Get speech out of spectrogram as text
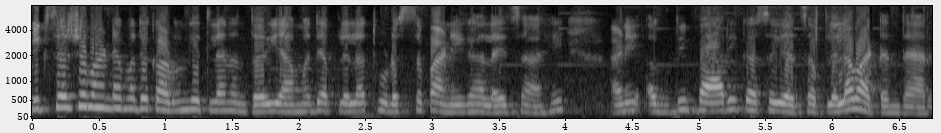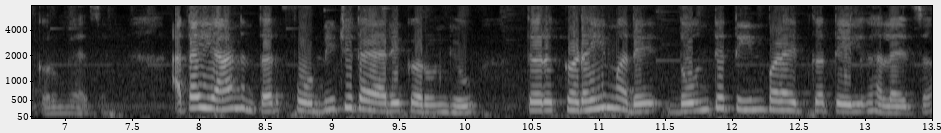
मिक्सरच्या भांड्यामध्ये काढून घेतल्यानंतर यामध्ये आपल्याला थोडंसं पाणी घालायचं आहे आणि अगदी बारीक असं याचं आपल्याला वाटण तयार करून घ्यायचं आहे. आता यानंतर फोडणीची तयारी करून घेऊ. तर कढईमध्ये दोन ते तीन पळ्या इतकं तेल घालायचं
